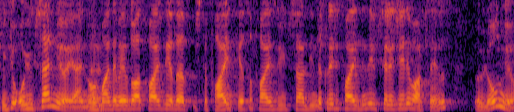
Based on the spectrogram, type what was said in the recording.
Çünkü o yükselmiyor yani. Normalde mevduat faizi ya da işte faiz piyasa faizi yükseldiğinde kredi faizinde yükseleceğini varsayarız. Öyle olmuyor.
